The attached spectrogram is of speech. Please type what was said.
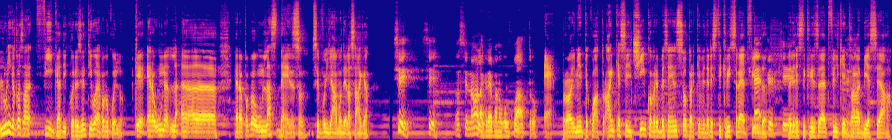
l'unica cosa figa di quel Resident Evil era proprio quello, che era un, uh, era proprio un last dance, se vogliamo, della saga. Sì, sì. O se no la crepano col 4. Eh, probabilmente 4. Anche se il 5 avrebbe senso perché vedresti Chris Redfield. Eh, perché... Vedresti Chris Redfield che entra alla BSA.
